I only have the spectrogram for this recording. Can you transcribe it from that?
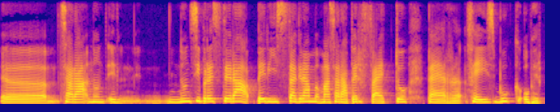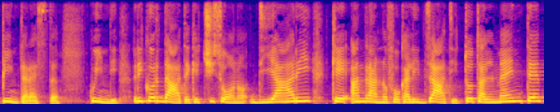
eh, sarà, non, non si presterà per Instagram, ma sarà perfetto per Facebook o per Pinterest. Quindi ricordate che ci sono diari che andranno focalizzati totalmente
